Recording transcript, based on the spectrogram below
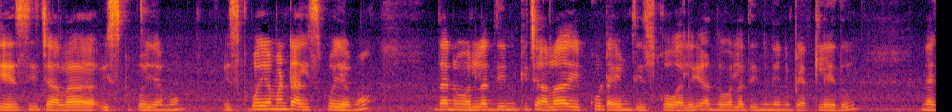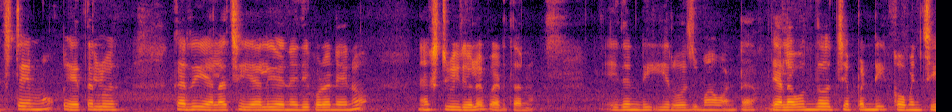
చేసి చాలా విసిగిపోయాము. విసిగిపోయామంటే అలసిపోయాము. దానివల్ల దీనికి చాలా ఎక్కువ టైం తీసుకోవాలి. అందువల్ల దీన్ని నేను పెట్టలేదు. నెక్స్ట్ టైము పీతలు కర్రీ ఎలా చేయాలి అనేది కూడా నేను నెక్స్ట్ వీడియోలో పెడతాను. ఇదండి ఈరోజు మా వంట. ఎలా ఉందో చెప్పండి కామెంట్ చేయండి.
